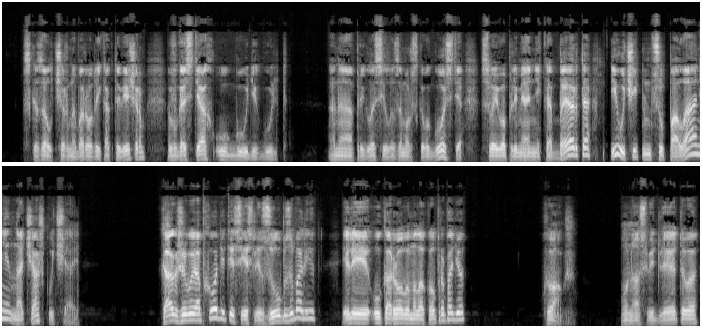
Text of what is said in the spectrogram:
— сказал Чернобородый как-то вечером в гостях у Гуди Гульт. Она пригласила заморского гостя, своего племянника Берта и учительницу Палани на чашку чая. — Как же вы обходитесь, если зуб заболит или у коровы молоко пропадет? — Как же? У нас ведь для этого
